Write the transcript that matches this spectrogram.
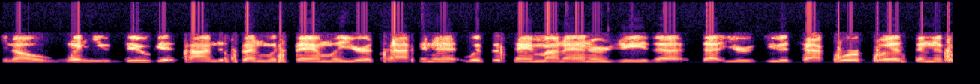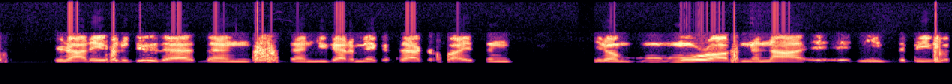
you know, when you do get time to spend with family, you're attacking it with the same amount of energy that that you you attack work with. And if you're not able to do that, then then you got to make a sacrifice. And you know, more often than not, it needs to be with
